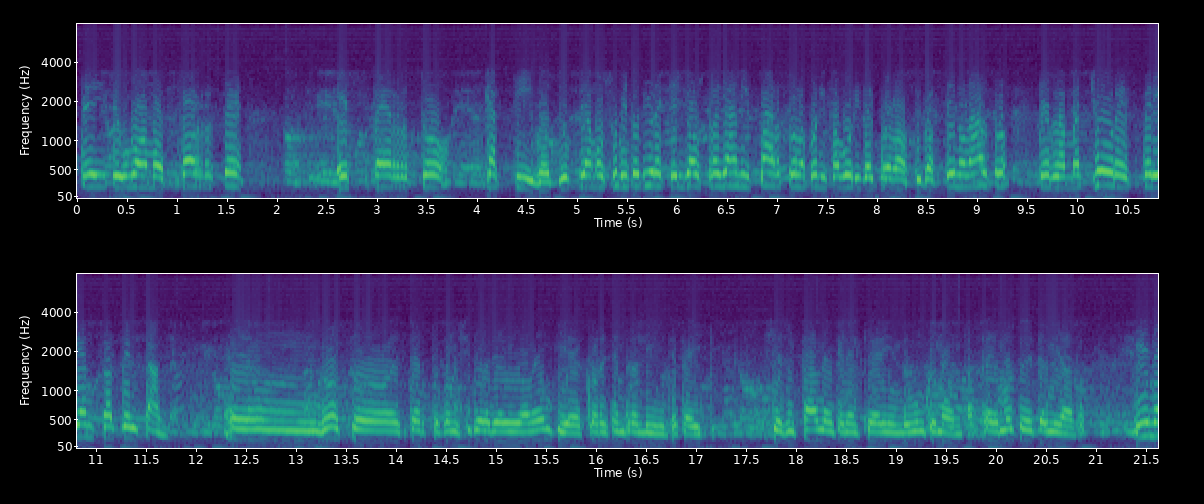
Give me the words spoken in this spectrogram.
Pate è un uomo forte, esperto, cattivo. Dobbiamo subito dire che gli australiani partono con i favori del pronostico, se non altro per la maggiore esperienza del tandem. È un grosso esperto conoscitore dei regolamenti e corre sempre al limite, Pate, sia sul tandem che nel carrying, dovunque monta, è molto determinato. In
